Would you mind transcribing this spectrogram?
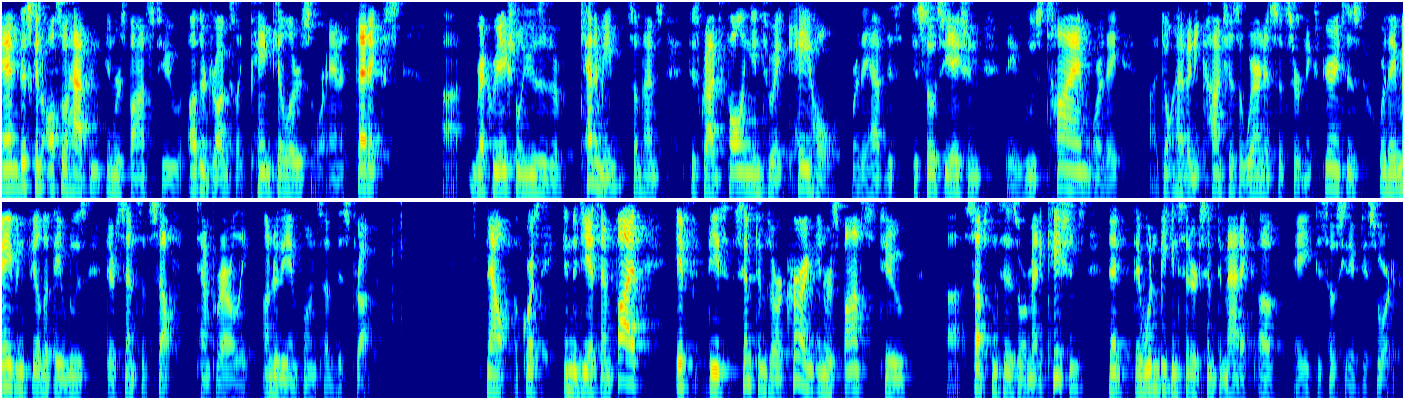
And this can also happen in response to other drugs like painkillers or anesthetics. Uh, recreational users of ketamine sometimes describe falling into a K-hole where they have this dissociation, they lose time, or they uh, don't have any conscious awareness of certain experiences, or they may even feel that they lose their sense of self temporarily under the influence of this drug. Now, of course, in the DSM 5, if these symptoms are occurring in response to uh, substances or medications, then they wouldn't be considered symptomatic of a dissociative disorder.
